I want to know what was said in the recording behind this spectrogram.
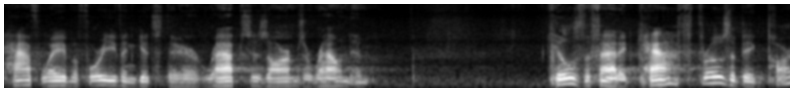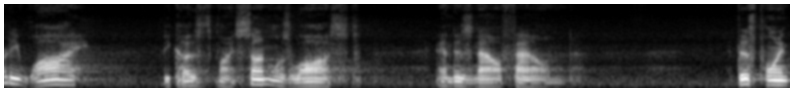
halfway before he even gets there, wraps his arms around him, kills the fatted calf, throws a big party. Why? Because my son was lost and is now found. At this point,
